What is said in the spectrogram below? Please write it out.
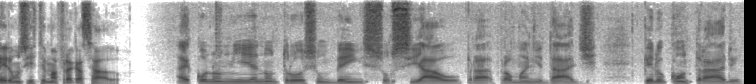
era un sistema fracasado. A economia não trouxe um bem social para a humanidade. Pelo contrário,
